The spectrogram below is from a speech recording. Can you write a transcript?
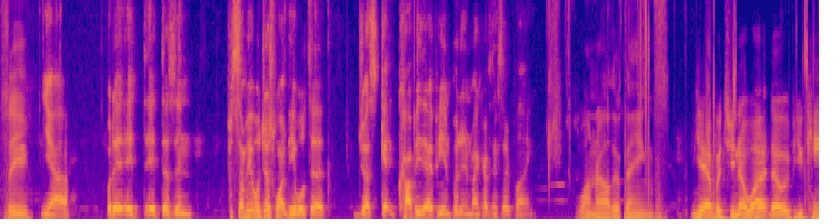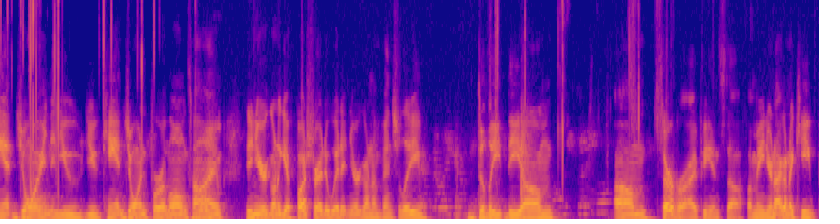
See, Yeah, but it, it it doesn't. Some people just want people to just get copy the IP and put it in Minecraft and start playing. one other things. Yeah, but you know what though? If you can't join and you you can't join for a long time, then you're gonna get frustrated with it, and you're gonna eventually delete the um um server IP and stuff. I mean, you're not gonna keep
